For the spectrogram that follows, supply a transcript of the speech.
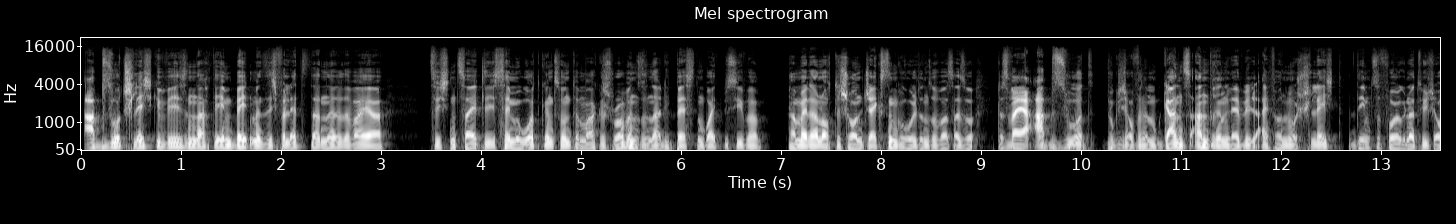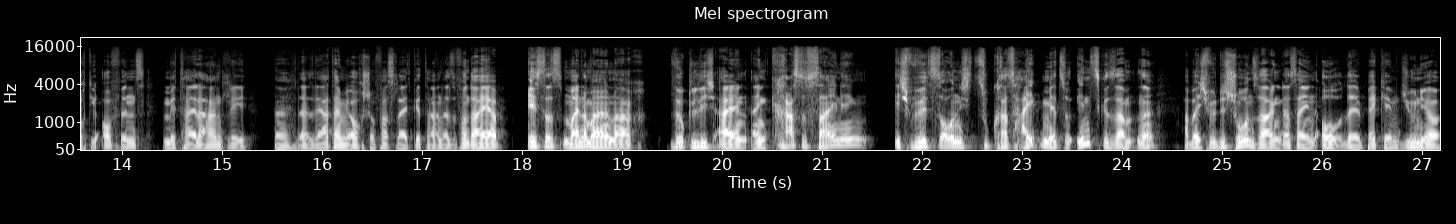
absurd schlecht gewesen, nachdem Bateman sich verletzt hat. Ne? Da war ja zwischenzeitlich Sammy Watkins und Marcus Robinson da die besten Wide Receiver. Haben ja dann noch Deshaun Jackson geholt und sowas. Also das war ja absurd. Wirklich auf einem ganz anderen Level. Einfach nur schlecht. Demzufolge natürlich auch die Offense mit Tyler Huntley. Ne? Der hat einem ja auch schon fast leid getan. Also von daher ist das meiner Meinung nach wirklich ein, ein krasses Signing ich will es auch nicht zu krass hypen jetzt so insgesamt, ne? Aber ich würde schon sagen, dass ein Odell Beckham Jr.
